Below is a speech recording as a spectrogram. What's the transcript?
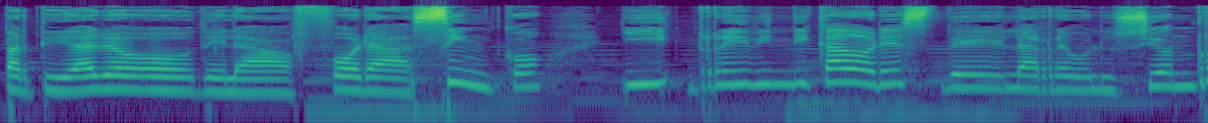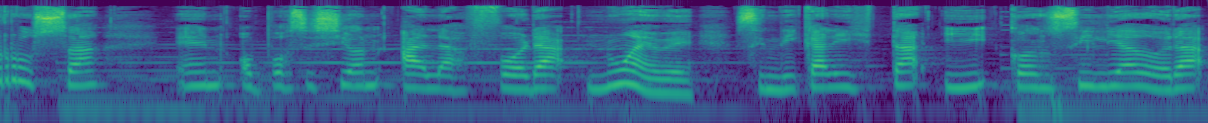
partidario de la Fora 5, y reivindicadores de la Revolución Rusa en oposición a la Fora 9, sindicalista y conciliadora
